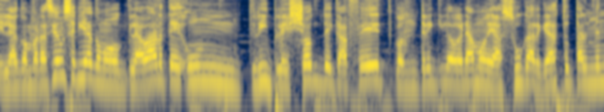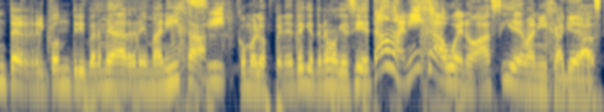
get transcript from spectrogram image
eh, la comparación sería como clavarte un triple shot de café con 3 kilogramos de azúcar, quedas totalmente recontra hiper mega remanija, Sí. como los PNT que tenemos que decir, ¿está manija? Bueno, así de manija quedas.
